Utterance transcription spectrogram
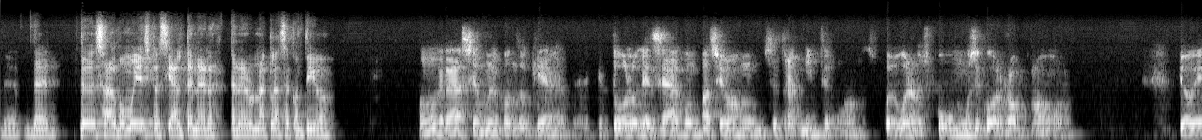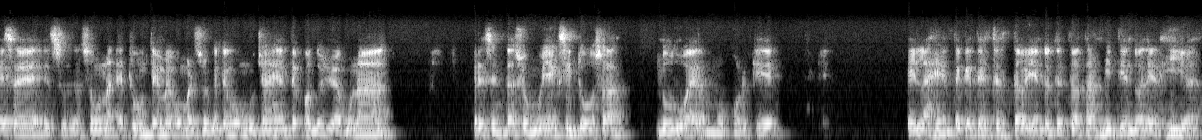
debe ser algo muy especial tener, tener una clase contigo. Oh, gracias, hombre, cuando quieras. Que todo lo que sea con pasión se transmite, ¿no? Pues bueno, es como un músico de rock, ¿no? Yo a veces, es, es, una, es un tema de conversación que tengo con mucha gente cuando yo hago una presentación muy exitosa, no duermo porque la gente que te está viendo te está transmitiendo energía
